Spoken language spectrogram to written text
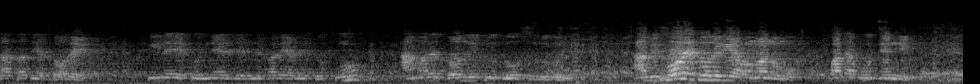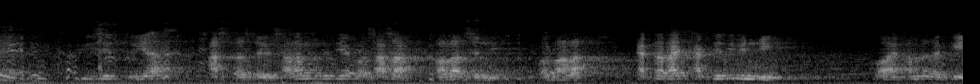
যাতা দিয়ে ধরে কিরে কন্যার জন্য পারে আমি শুকনো আমার দলই তুই দৌড় শুরু করি আমি পরে ধরে গিয়ে অমানব কথা বুঝছেননি আস্তে আস্তে দিয়ে ভালো আছেননি ওর বালা একটা রাত থাকতে দিবেন নি। কয় আপনারা কি?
